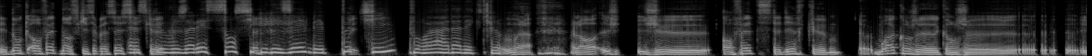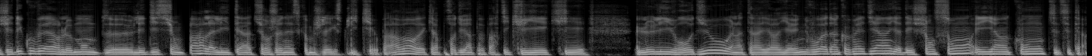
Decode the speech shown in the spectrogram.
Et donc, en fait, non, ce qui s'est passé, c'est Est-ce que... vous allez sensibiliser les petits pour à la lecture? Voilà. Alors, je, je en fait, c'est-à-dire que euh, moi, quand je quand je j'ai découvert le monde de l'édition par la littérature jeunesse, comme je l'ai expliqué auparavant, avec un produit un peu particulier qui est le livre audio. À l'intérieur, il y a une voix d'un comédien, il y a des chansons et il y a un conte, etc.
